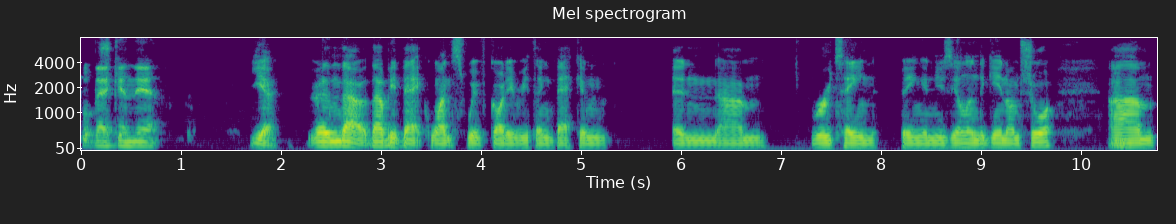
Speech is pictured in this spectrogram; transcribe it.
put back in there. Yeah, and they'll they'll be back once we've got everything back in in um, routine, being in New Zealand again. I'm sure. Um,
